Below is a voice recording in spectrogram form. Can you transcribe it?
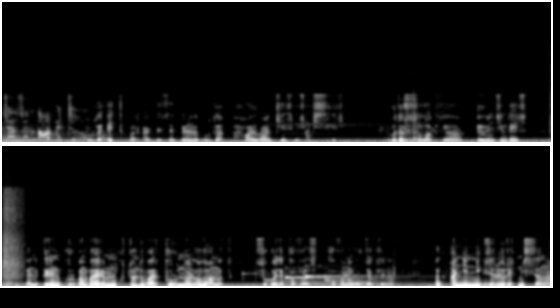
açarsan daha beter olur. burada et var arkadaşlar. Granny burada hayvan kesmiş pislik. Bu kadar salak ya. Evin içinde hiç... Yani Granny kurban bayramını kutluyorsun da var torunlarına da anlat. Sopayla kafa, kafana vuracaklarını. Bak annen ne güzel öğretmiş sana.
